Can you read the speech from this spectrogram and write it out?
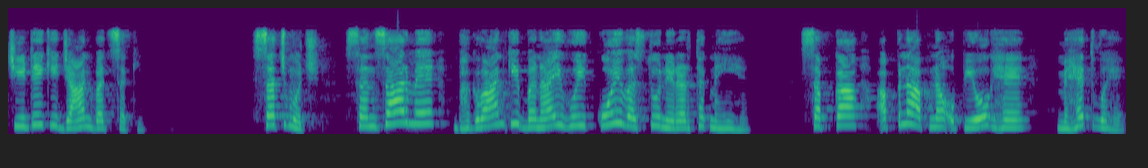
चींटे की जान बच सकी। सचमुच संसार में भगवान की बनाई हुई कोई वस्तु निरर्थक नहीं है। सबका अपना अपना उपयोग है, महत्व है।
